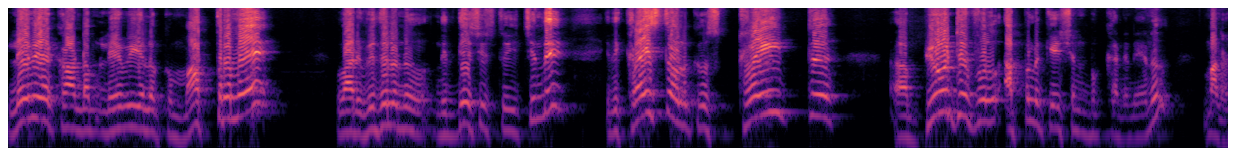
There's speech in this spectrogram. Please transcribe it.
లేవే కాండం లేవీయులకు మాత్రమే వారి విధులను నిర్దేశిస్తూ ఇచ్చింది. ఇది క్రైస్తవులకు స్ట్రైట్ బ్యూటిఫుల్ అప్లికేషన్ బుక్ అని నేను మనం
